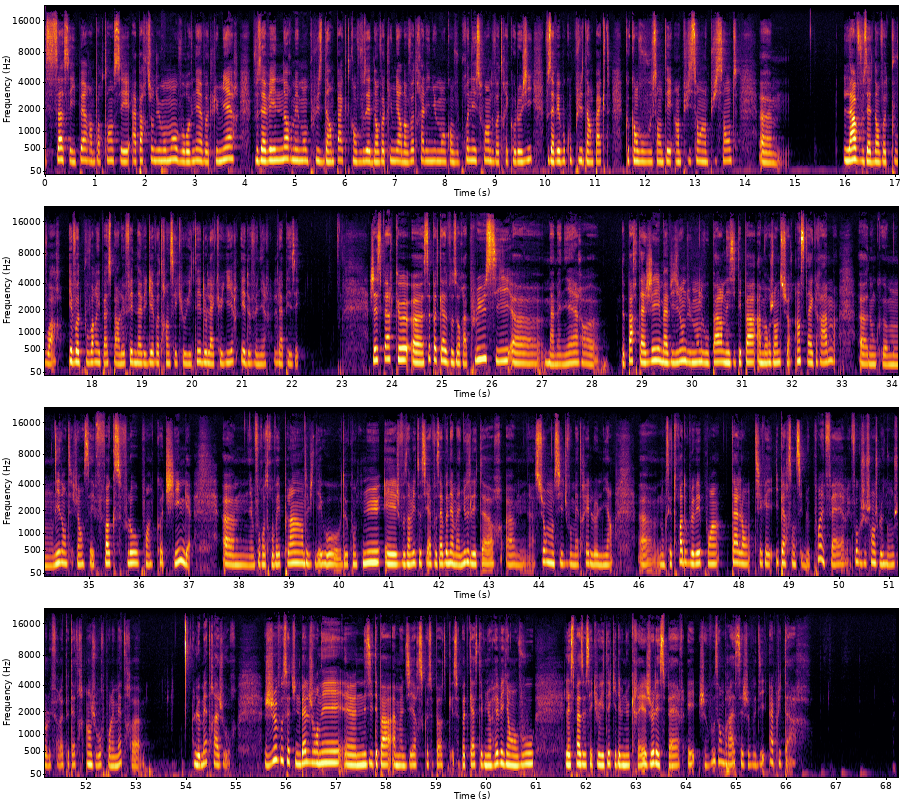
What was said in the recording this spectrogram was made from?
Ça, c'est hyper important. C'est à partir du moment où vous revenez à votre lumière, vous avez énormément plus d'impact quand vous êtes dans votre lumière, dans votre alignement, quand vous prenez soin de votre écologie. Vous avez beaucoup plus d'impact que quand vous vous sentez impuissant, impuissante. Euh, là, vous êtes dans votre pouvoir. Et votre pouvoir, il passe par le fait de naviguer votre insécurité, de l'accueillir et de venir l'apaiser. J'espère que euh, ce podcast vous aura plu. Si euh, ma manière de partager ma vision du monde vous parle, n'hésitez pas à me rejoindre sur Instagram. donc mon identifiant c'est foxflow.coaching. Euh, vous retrouvez plein de vidéos, de contenus et je vous invite aussi à vous abonner à ma newsletter. Euh, sur mon site, je vous mettrai le lien. donc c'est www.talent-hypersensible.fr. Il faut que je change le nom, je le ferai peut-être un jour pour le mettre, le mettre à jour. Je vous souhaite une belle journée. N'hésitez pas à me dire ce que ce, podcast est venu réveiller en vous, l'espace de sécurité qu'il est venu créer, je l'espère. Et je vous embrasse et je vous dis à plus tard.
